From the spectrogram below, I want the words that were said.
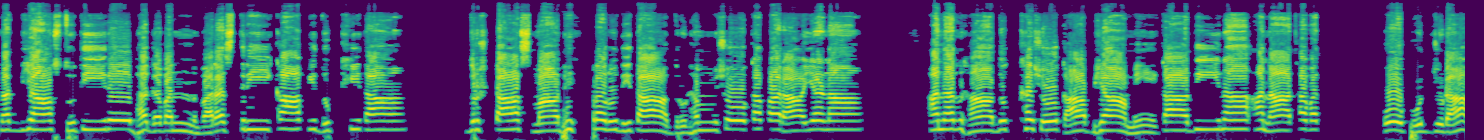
నద్యాస్తుతీరే భగవన్ వరస్త్రీ కాపి దుఃఖితా. దృష్టాస్మాభిః ప్రరుదితా దృఢం శోకపరాయణ. అనర్హా దుఃఖ శోకాభ్యామేకాదీనా అనాథవత్ ఓ పూజ్యుడా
